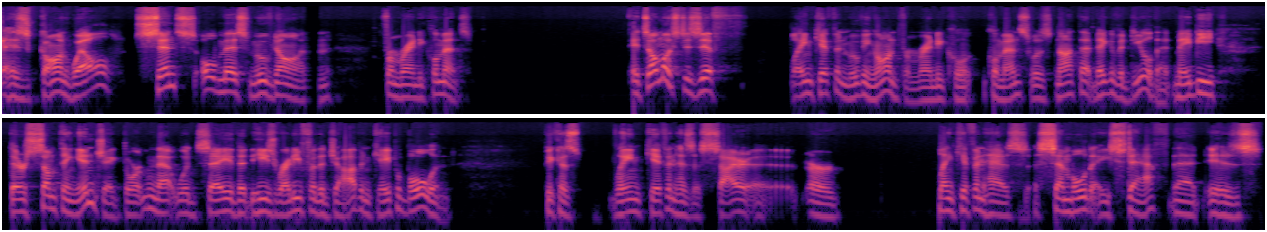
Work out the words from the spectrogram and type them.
has gone well since Ole Miss moved on from Randy Clements. It's almost as if Lane Kiffin moving on from Randy Clements was not that big of a deal. That maybe there's something in Jake Thornton that would say that he's ready for the job and capable, and because Lane Kiffin has a sire uh, or Lane Kiffin has assembled a staff that is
